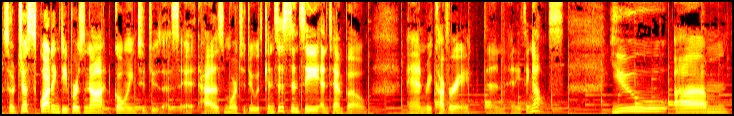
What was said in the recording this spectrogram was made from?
So just squatting deeper is not going to do this. It has more to do with consistency and tempo and recovery than anything else. You um,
